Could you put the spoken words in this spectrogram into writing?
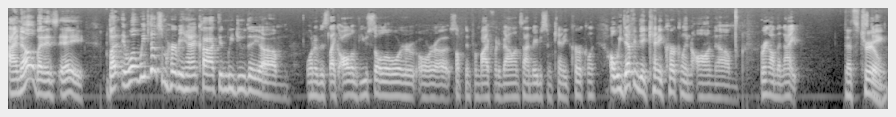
I know, but it's hey, but well, we've done some Herbie Hancock. Didn't we do the um, one of his like all of you solo or or uh, something from My Funny Valentine? Maybe some Kenny Kirkland. Oh, we definitely did Kenny Kirkland on um, Bring on the Night. That's true.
